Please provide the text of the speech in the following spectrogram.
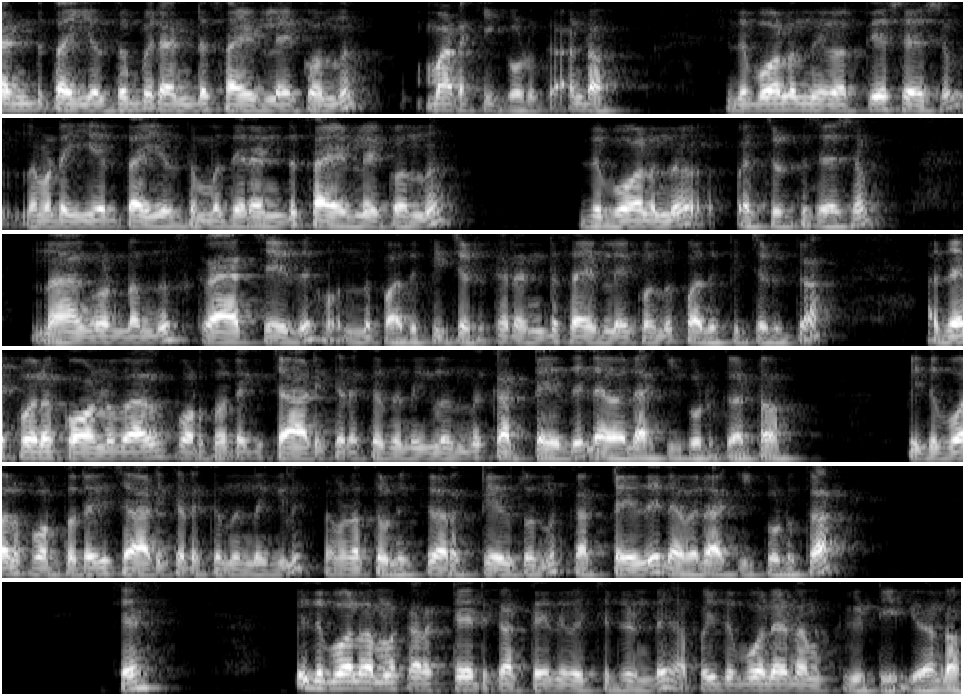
രണ്ട് തയ്യൽ തുമ്പ് രണ്ട് സൈഡിലേക്കൊന്ന് മടക്കി കൊടുക്കുക കണ്ടോ? ഇതുപോലെ നിവർത്തിയ ശേഷം നമ്മുടെ ഈ ഒരു തയ്യൽ തുമ്പ് രണ്ട് സൈഡിലേക്കൊന്ന് ഇതുപോലെ ഒന്ന് വെച്ചെടുത്ത ശേഷം നാഗം കൊണ്ടൊന്ന് സ്ക്രാച്ച് ചെയ്ത് ഒന്ന് പതിപ്പിച്ചെടുക്കുക. രണ്ട് സൈഡിലേക്കൊന്ന് പതിപ്പിച്ചെടുക്കുക. അതേപോലെ കോർണർ ഭാഗം പുറത്തോട്ടേക്ക് ചാടി കിടക്കുന്നുണ്ടെങ്കിൽ ഒന്ന് കട്ട് ചെയ്ത് ലെവലാക്കി കൊടുക്കുക കേട്ടോ. അപ്പോൾ ഇതുപോലെ പുറത്തോട്ടേക്ക് ചാടി കിടക്കുന്നുണ്ടെങ്കിൽ നമ്മുടെ തുണിക്ക് കറക്റ്റ് ചെയ്തിട്ടൊന്ന് കട്ട് ചെയ്ത് ലെവലാക്കി കൊടുക്കുക ഓക്കെ അപ്പോൾ ഇതുപോലെ നമ്മൾ കറക്റ്റായിട്ട് കട്ട് ചെയ്ത് വെച്ചിട്ടുണ്ട്. അപ്പോൾ ഇതുപോലെയാണ് നമുക്ക് കിട്ടിയിരിക്കുന്നത് കേട്ടോ.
